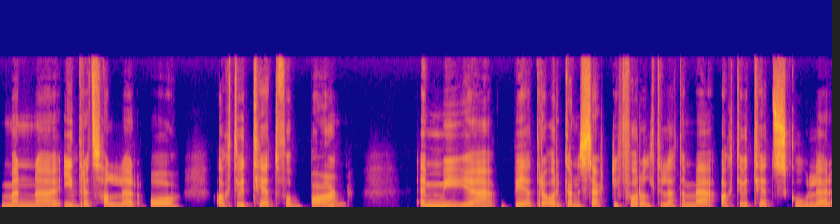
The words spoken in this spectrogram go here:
men uh, idrettshaller og aktivitet for barn er mye bedre organisert i forhold til dette med aktivitetsskoler,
